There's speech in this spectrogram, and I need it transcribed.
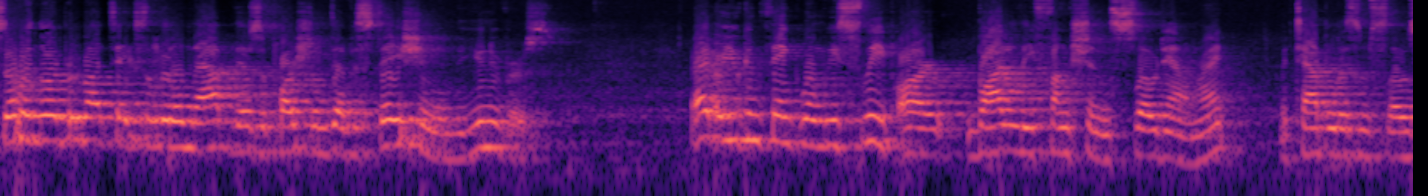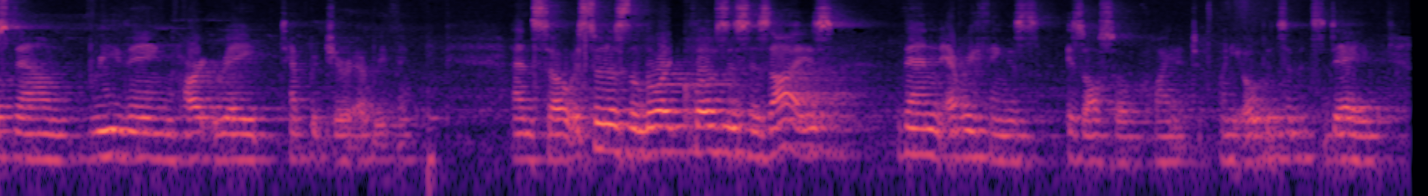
So when Lord Brahma takes a little nap, there's a partial devastation in the universe. Right? Or you can think when we sleep, our bodily functions slow down, right? Metabolism slows down, breathing, heart rate, temperature, everything. And so as soon as the Lord closes his eyes, then everything is, is also quiet. When he opens them, it's day.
